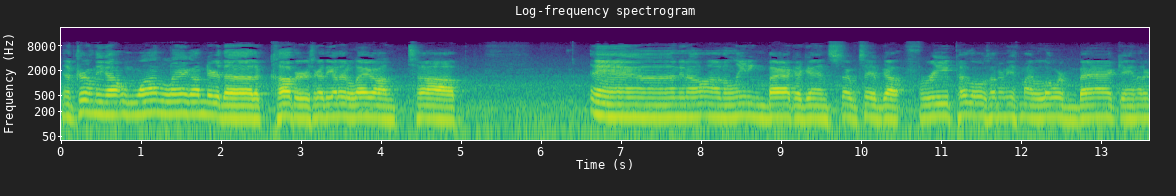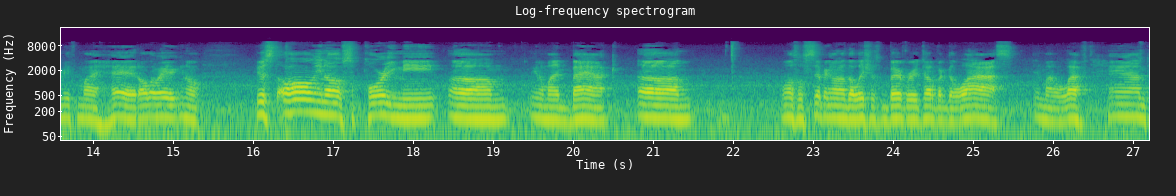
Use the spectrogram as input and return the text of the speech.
And I've currently got one leg under the, the covers. I got the other leg on top. And, you know, I'm leaning back against, I would say I've got three pillows underneath my lower back and underneath my head, all the way, you know, just all, you know, supporting me, um, you know, my back. Um, I'm also sipping on a delicious beverage out of a glass in my left hand.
